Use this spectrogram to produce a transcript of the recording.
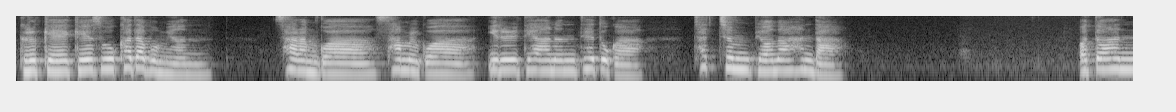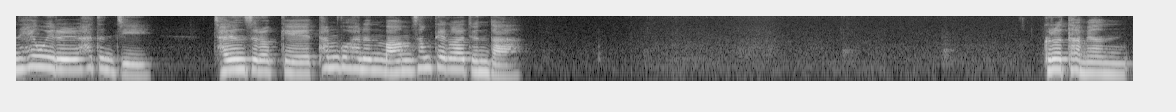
그렇게 계속 하다 보면 사람과 사물과 이를 대하는 태도가 차츰 변화한다. 어떠한 행위를 하든지 자연스럽게 탐구하는 마음 상태가 된다. 그렇다면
